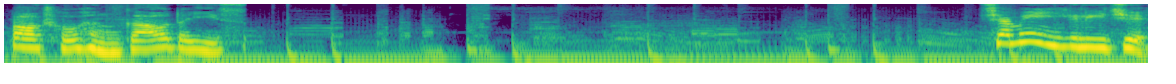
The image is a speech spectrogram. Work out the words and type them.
报酬很高的意思。下面一个例句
